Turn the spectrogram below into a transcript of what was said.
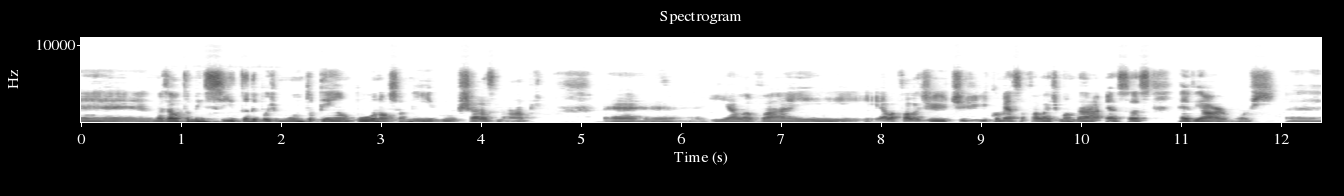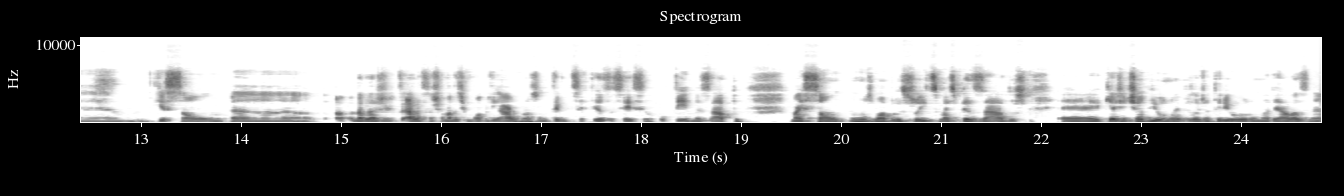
É, mas ela também cita, depois de muito tempo, o nosso amigo, Charas Nab. É, e ela vai. Ela fala de, de, e começa a falar de mandar essas heavy armors, é, que são. Uh, na verdade, elas são chamadas de mobile armors, não tenho certeza se esse é o termo exato, mas são uns mobile suites mais pesados, é, que a gente já viu no episódio anterior, uma delas, né,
